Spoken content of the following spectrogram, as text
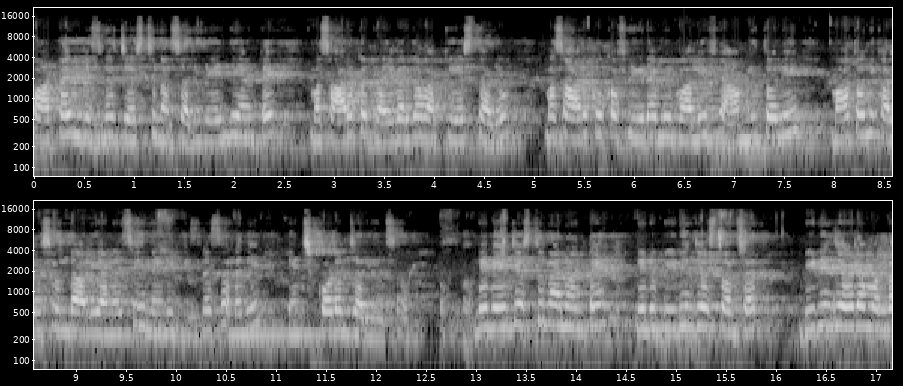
పార్ట్ టైం బిజినెస్ చేస్తున్నాను సార్. ఇది ఏంటి అంటే మా సార్ ఒక డ్రైవర్గా వర్క్ చేస్తాడు. మా సార్కి ఒక ఫ్రీడమ్ ఇవ్వాలి ఫ్యామిలీతోని మాతోని కలిసి ఉండాలి అనేసి నేను ఈ బిజినెస్ అనేది ఎంచుకోవడం జరిగింది సార్. నేను ఏం చేస్తున్నాను అంటే నేను బీడీలు చేస్తాను సార్. బీడీలు చేయడం వల్ల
